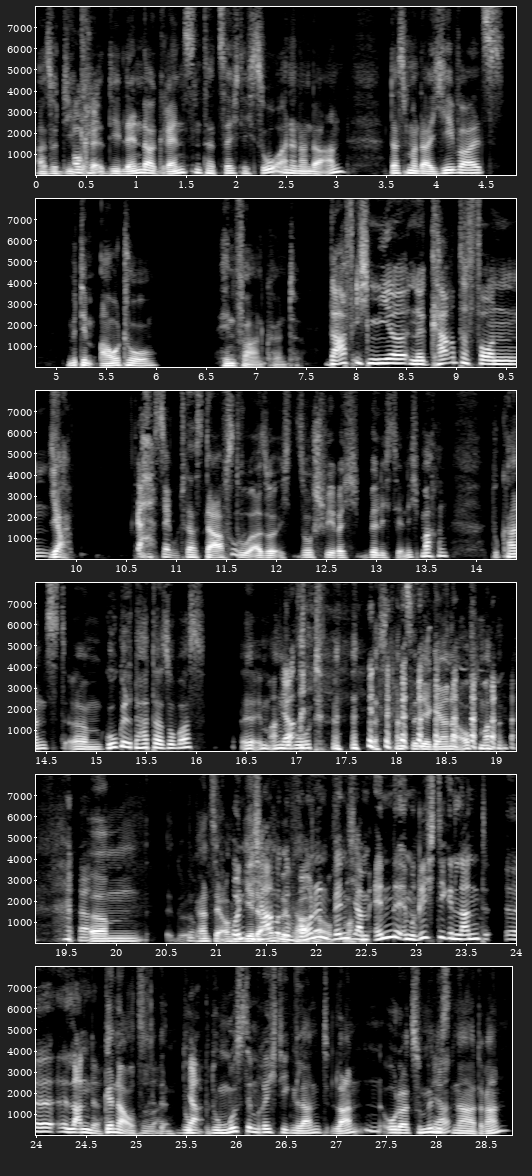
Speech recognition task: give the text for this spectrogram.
Also die, okay. die Länder grenzen tatsächlich so aneinander an, dass man da jeweils mit dem Auto hinfahren könnte. Darf ich mir eine Karte von ja. Ja, sehr gut. Das darfst du, also ich, so schwierig will ich es dir nicht machen. Du kannst, ähm, Google hat da sowas äh, im Angebot. Ja. das kannst du dir gerne aufmachen. Ja. Ähm, du kannst ja auch Und ich habe gewonnen, wenn ich am Ende im richtigen Land äh, lande. Genau. Du, ja. du musst im richtigen Land landen oder zumindest nah dran.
